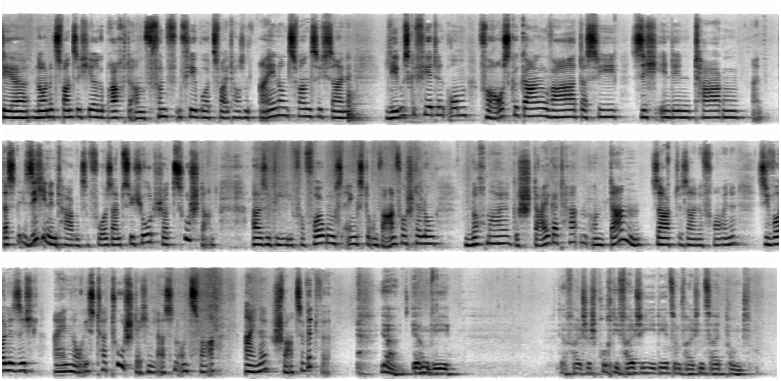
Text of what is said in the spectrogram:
der 29-Jährige brachte am 5. Februar 2021 seine Lebensgefährtin um. Vorausgegangen war, dass sie sich in den Tagen, nein, dass sich in den Tagen zuvor sein psychotischer Zustand, also die Verfolgungsängste und Wahnvorstellungen, nochmal gesteigert hatten. Und dann sagte seine Freundin, sie wolle sich ein neues Tattoo stechen lassen, und zwar eine schwarze Witwe ja, irgendwie der falsche Spruch, die falsche Idee zum falschen Zeitpunkt.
